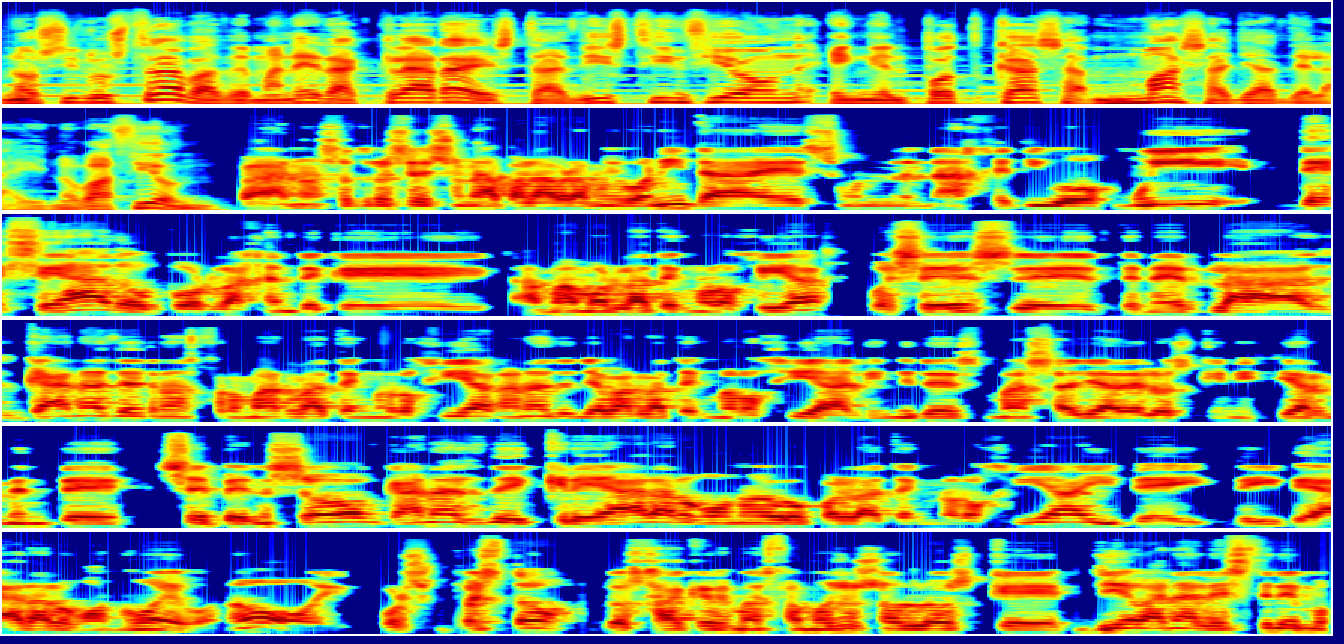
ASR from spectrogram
nos ilustraba de manera clara esta distinción en el podcast Más allá de la innovación. Para nosotros es una palabra muy bonita, es un adjetivo muy deseado por la gente que amamos la tecnología, pues es eh, tener las ganas de transformar la tecnología, ganas de llevar la tecnología a límites más allá de los que inicialmente se pensó, ganas de crear algo nuevo con la tecnología y de, de idear algo nuevo. ¿No? Y por supuesto, los hackers más famosos son los que llevan al extremo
